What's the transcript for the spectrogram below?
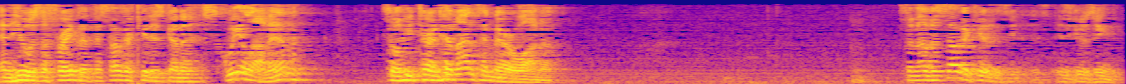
And he was afraid that this other kid is going to squeal on him, so he turned him on to marijuana. So now this other kid is, is, is using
